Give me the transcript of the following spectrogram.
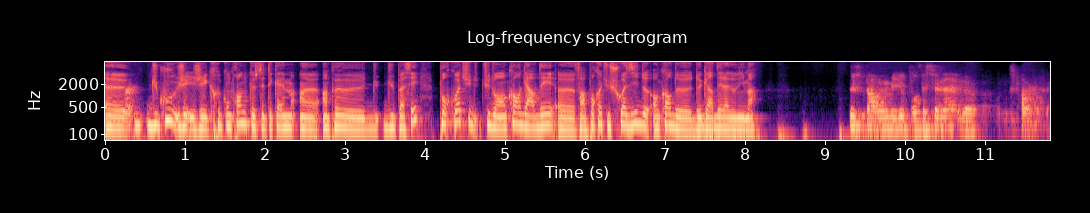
Euh, du coup, j'ai j'ai cru comprendre que c'était quand même un, un peu du, du passé. Pourquoi tu, tu dois encore garder, euh, enfin, pourquoi tu choisis de, encore de, de garder l'anonymat? Plus par mon milieu professionnel, euh, où je travaille en fait.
